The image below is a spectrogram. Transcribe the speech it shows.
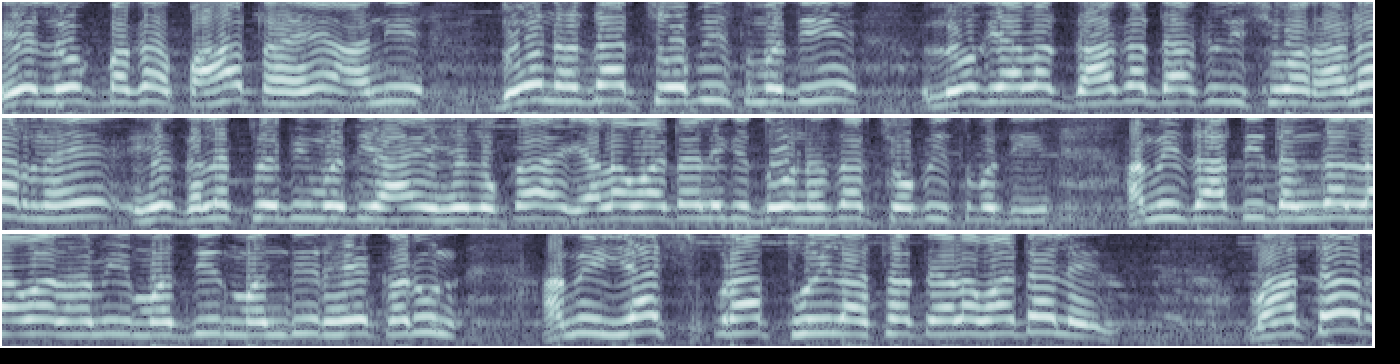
हे लोक बघा पाहत आहे. आणि दोन हजार चोवीसमध्ये लोक याला जागा दाखल्याशिवाय राहणार नाही. हे गलतफेबीमध्ये आहे. हे लोक याला वाटायला की दोन हजार चोवीसमध्ये आम्ही जाती दंगल लावाल आम्ही मस्जिद मंदिर हे करून आम्ही यश प्राप्त होईल असं त्याला वाटायला मात्र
